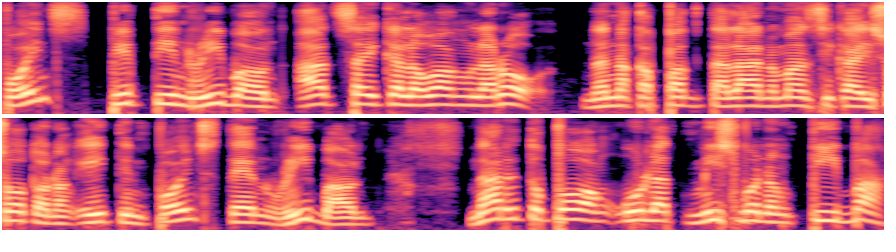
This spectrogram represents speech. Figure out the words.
points, 15 rebound at sa ikalawang laro na nakapagtala naman si Kai Soto ng 18 points, 10 rebound. Narito po ang ulat mismo ng PIBA.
